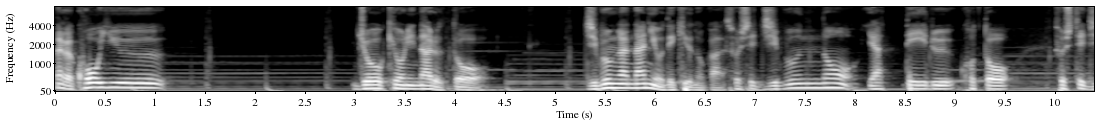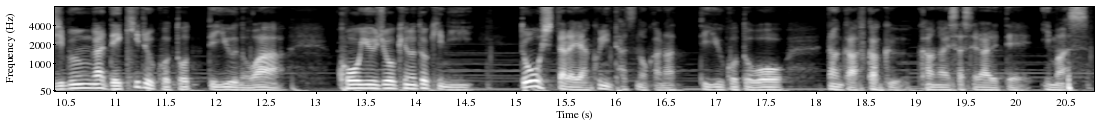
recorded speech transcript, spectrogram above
なんかこういう状況になると、自分が何をできるのか、そして自分のやっていること、そして自分ができることっていうのは、こういう状況の時にどうしたら役に立つのかなっていうことをなんか深く考えさせられています。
